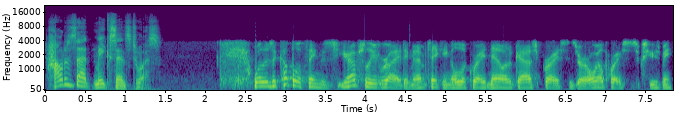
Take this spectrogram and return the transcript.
how does that make sense to us? Well, there's a couple of things. You're absolutely right. I mean, I'm taking a look right now at gas prices or oil prices, excuse me.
